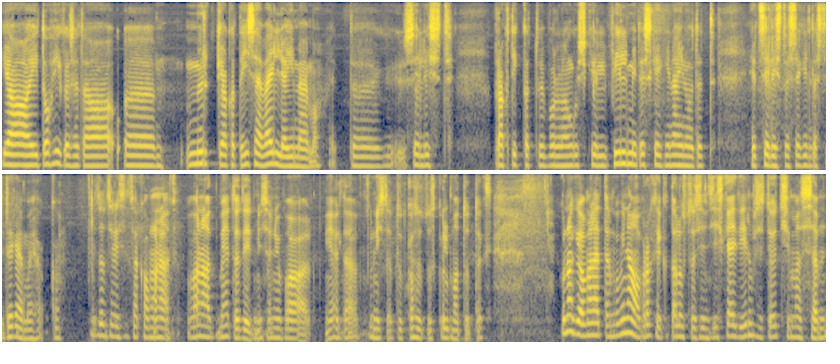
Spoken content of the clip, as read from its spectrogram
ja ei tohi ka seda öö, äh, mürki hakata ise välja imema, et öö, sellist praktikat võib-olla on kuskil filmides keegi näinud, et et sellist asja kindlasti tegema ei hakka Need on sellised väga vanad, vanad meetodid, mis on juba nii-öelda tunnistatud kasutuskõlbmatuteks. kunagi ma mäletan, kui mina oma praktikat alustasin, siis käidi hirmsasti otsimas ähm,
